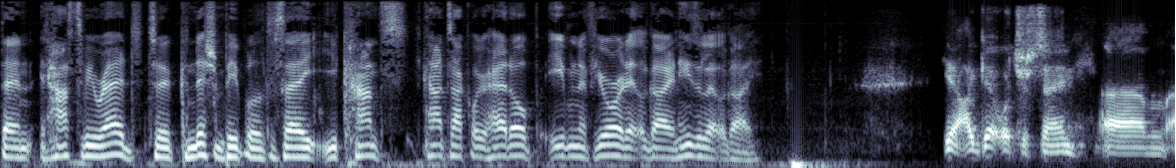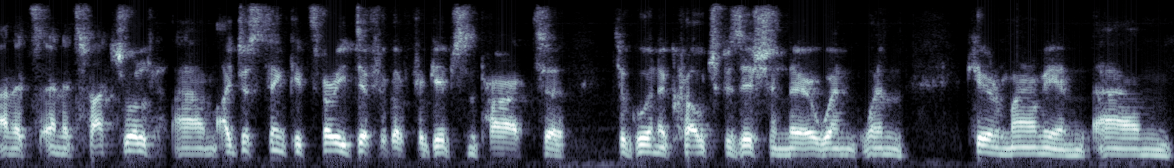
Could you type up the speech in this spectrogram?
Then it has to be red to condition people to say you can't you can't tackle your head up even if you're a little guy and he's a little guy. Yeah, I get what you're saying, um, and it's and it's factual. Um, I just think it's very difficult for Gibson Park to to go in a crouch position there when when Kieran Marmion um,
